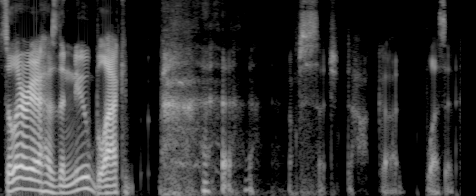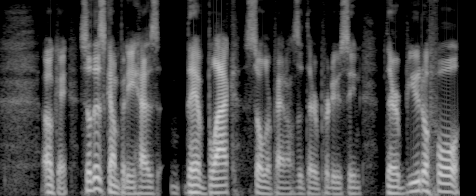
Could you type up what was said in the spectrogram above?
Solaria has the new black. I'm such oh God bless it. Okay, so this company has they have black solar panels that they're producing. They're beautiful.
